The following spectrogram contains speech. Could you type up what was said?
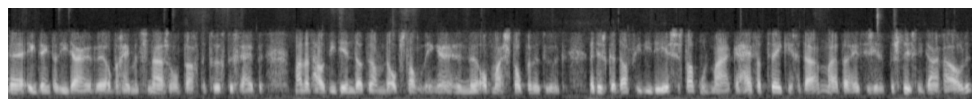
Uh, ik denk dat hij daar op een gegeven moment zijn na zal trachten terug te grijpen. Maar dat houdt niet in dat dan de opstandelingen hun opmars stoppen natuurlijk. Het is Gaddafi die de eerste stap moet maken. Hij heeft dat twee keer gedaan, maar daar heeft hij zich beslist niet aan gehouden.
